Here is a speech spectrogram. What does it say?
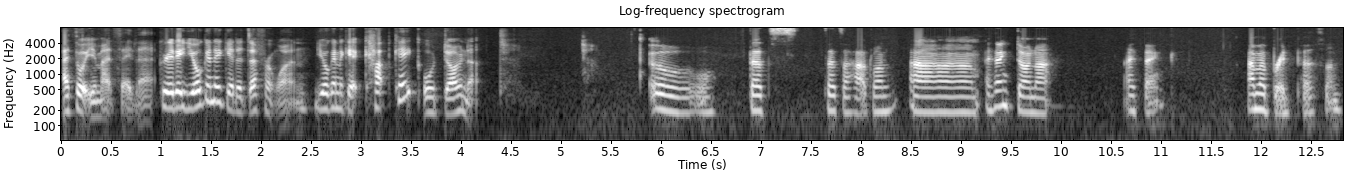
I thought you might say that. Greta, you're going to get a different one. You're going to get cupcake or donut. Oh, that's that's a hard one. Um, I think donut. I think. I'm a bread person.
